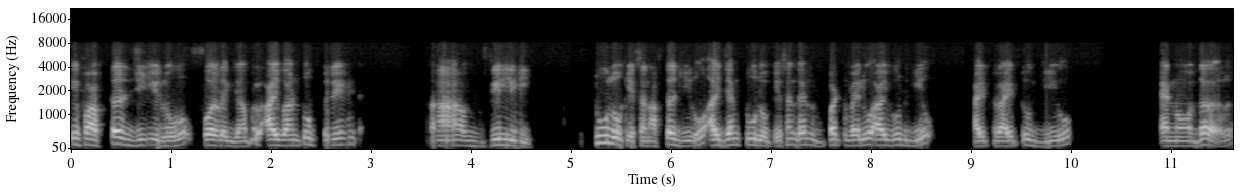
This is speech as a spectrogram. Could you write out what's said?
if after 0 for example i want to print uh, Willy? Two location. After 0 i jump two location then what value i would give? I try to give another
